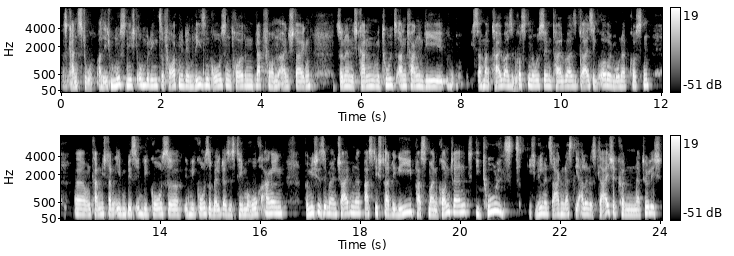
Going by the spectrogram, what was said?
Das kannst du. Also ich muss nicht unbedingt sofort mit den riesengroßen, teuren Plattformen einsteigen, sondern ich kann mit Tools anfangen, die, ich sag mal, teilweise kostenlos sind, teilweise 30 Euro im Monat kosten und kann mich dann eben bis in die große, in die große Welt der Systeme hochangeln. Für mich ist immer entscheidender, passt die Strategie, passt mein Content, die Tools. Ich will nicht sagen, dass die alle das Gleiche können. Natürlich,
